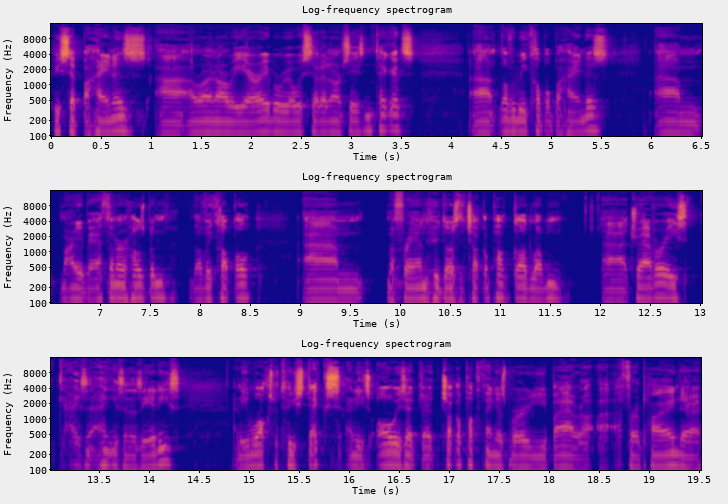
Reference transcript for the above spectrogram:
who sit behind us uh, around our area where we always sit in our season tickets. Uh, lovely wee couple behind us. Um, Mary Beth and her husband, lovely couple. Um, my friend who does the chuckle puck, God love him, uh, Trevor. He's guys, I think he's in his eighties, and he walks with two sticks, and he's always at the chuckle puck thing is where you buy a, a, for a pound a,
